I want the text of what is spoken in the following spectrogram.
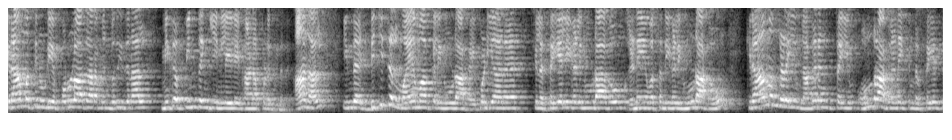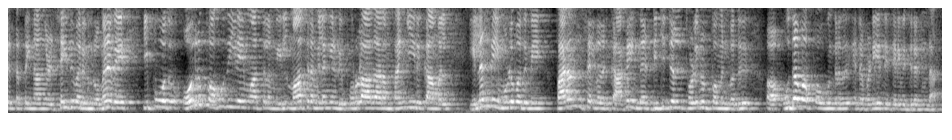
கிராமத்தினுடைய பொருளாதாரம் என்பது இதனால் மிக பின்தங்கிய நிலையிலே காணப்படுகின்றது. ஆனால் இந்த டிஜிட்டல் மயமாக்கலின் ஊடாக இப்படியான சில செயலிகளின் ஊடாகவும் இணைய வசதிகளின் ஊடாகவும் கிராமங்களையும் நகரத்தையும் ஒன்றாக இணைக்கின்ற செயல் திட்டத்தை நாங்கள் செய்து வருகின்றோம். எனவே இப்போது ஒரு பகுதியிலே மாத்திரம் மாத்திரம் இலங்கையினுடைய பொருளாதாரம் தங்கி இருக்காமல் இலங்கை முழுவதுமே பறந்து செல்வதற்காக இந்த டிஜிட்டல் தொழில்நுட்பம் என்பது உதவப் உதவ போகின்றது என்ற விடயத்தை இருக்கின்றார்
